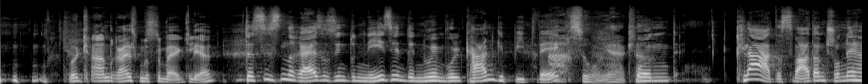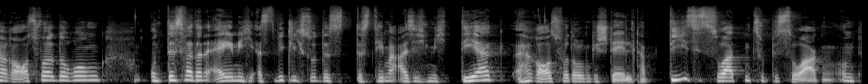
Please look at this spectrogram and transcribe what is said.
Vulkanreis musst du mal erklären. Das ist ein Reis aus Indonesien, der nur im Vulkangebiet wächst. Ach so, ja, klar. Und klar, das war dann schon eine Herausforderung. Und das war dann eigentlich erst wirklich so das, das Thema, als ich mich der Herausforderung gestellt habe, diese Sorten zu besorgen und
